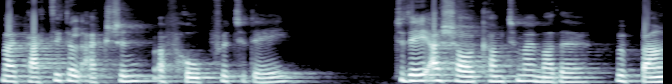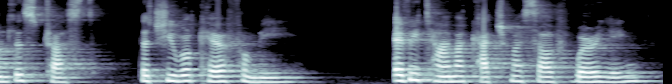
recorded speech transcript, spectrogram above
My practical action of hope for today. Today I shall come to my mother with boundless trust that she will care for me. Every time I catch myself worrying,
